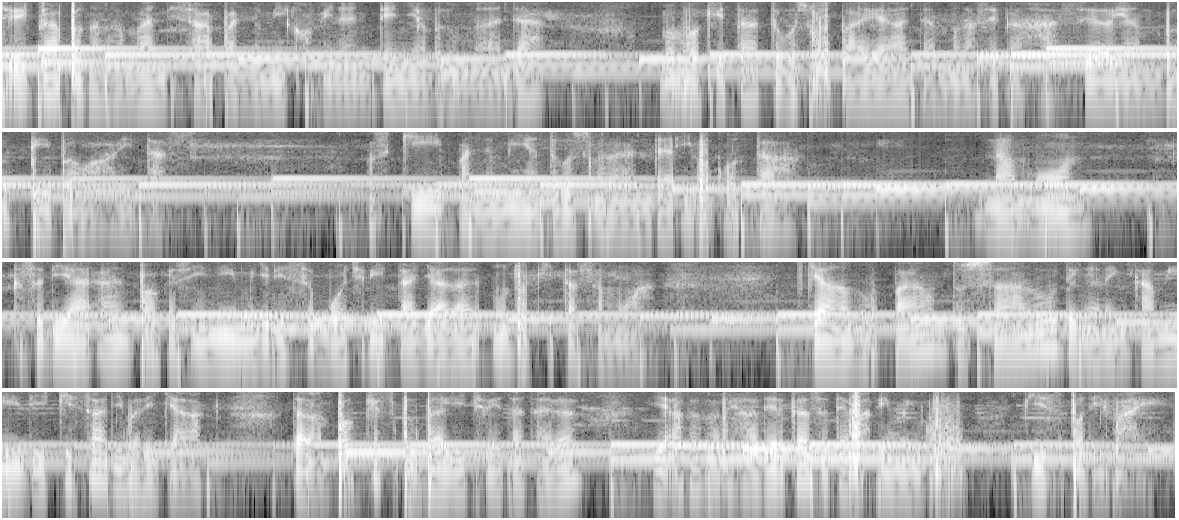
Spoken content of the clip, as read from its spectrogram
Cerita pengalaman di saat pandemi COVID-19 yang belum melanda membuat kita terus berupaya dan menghasilkan hasil yang berkualitas. Meski pandemi yang terus melanda ibu kota, namun kesediaan podcast ini menjadi sebuah cerita jalan untuk kita semua. Jangan lupa untuk selalu dengerin kami di Kisah di Balik Jarak dalam podcast berbagi cerita Tyler yang akan kami hadirkan setiap hari Minggu di Spotify.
